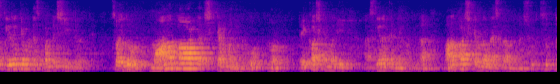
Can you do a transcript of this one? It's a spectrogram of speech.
ಸ್ಕ್ಲಿರೆಂಕೆಮಟಸ್ ಬಂಡಲ್ ಶೀಟ್ ಇರುತ್ತೆ. ಸೊ ಇದು ಮಾನೋಕಾಟ್ ಸ್ಟೆಮ್ ಅಲ್ಲಿ ನಾವು ನೋಡ್ಬೋದು. ಡೈಕಾಟ್ ಸ್ಟೆಮ್ ಅಲ್ಲಿ ಸ್ಕ್ಲಿರೆಂಕೆಮ್ ಮಾನೋಕಾಟ್ ಸ್ಟೆಮ್ನ ವ್ಯಾಸ್ಕ್ಯುಲರ್ ಬಂಡಲ್ ಸುತ್ತ ಸುತ್ತ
